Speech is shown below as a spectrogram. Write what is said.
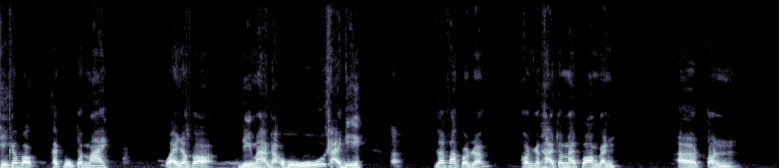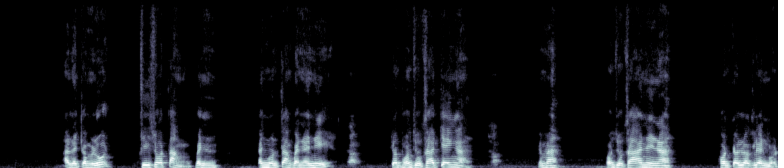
ที่เขาบอกใครปลูกต้นไม้ ไว้แล้วก็ดีมากอะโอ้โหขายดีครับแล้วปรากฏว่าคนก็ขายต้นไม้ปลอมกัน เอ่อต้น อะไรก็ไม่รู้ที่ซัวตั้งเป็นอันนุนตั้งเป็นไอ้นี่ครับจนผลสุดท้ายเจ๊งอะครับ ใช่ไหมผลสุดท้ายนี่นะคนก็เลิกเล่นหมด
